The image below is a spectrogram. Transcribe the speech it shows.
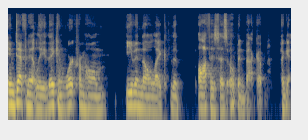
indefinitely they can work from home even though like the office has opened back up again.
